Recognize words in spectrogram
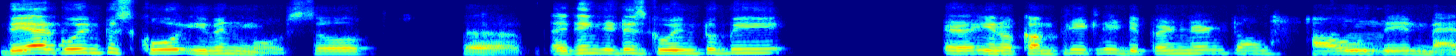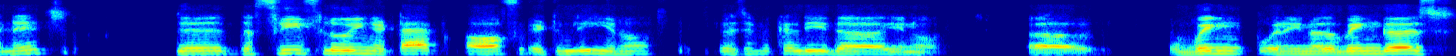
they are going to score even more. So uh, I think it is going to be, uh, you know, completely dependent on how Hmm. they manage the the free flowing attack of Italy. You know, specifically the you know uh, wing, you know the wingers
